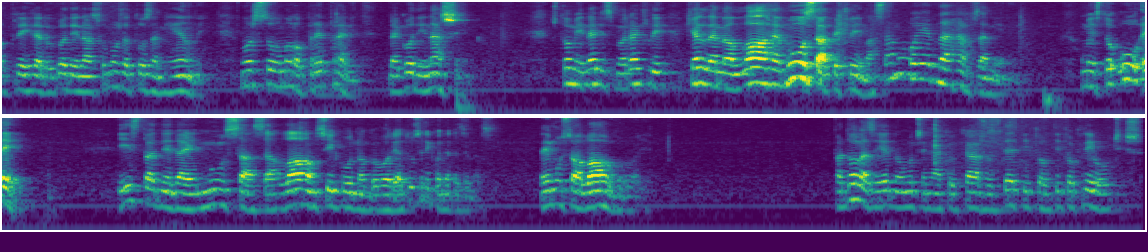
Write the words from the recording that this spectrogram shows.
pa prije hiljadu godina su možda to zamijenili. Može se ovo malo prepraviti da godi našim. Što mi ne bismo rekli, kelleme Allahe Musa te klima, samo ovo jedna harf zamijenimo. Umjesto u e, ispadne da je Musa sa Allahom sigurno govori, a tu se niko ne razilazi. Da je Musa Allahu govori. Pa dolaze jednom učenjaku i kažu, gde ti to, ti to krivo učiš?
